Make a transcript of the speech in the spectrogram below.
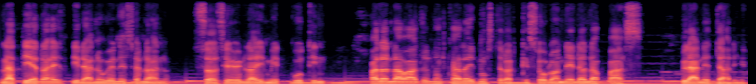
La tierra del tirano venezolano, socio de Vladimir Putin, para lavarle la cara y mostrar que solo anhela la paz planetaria.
